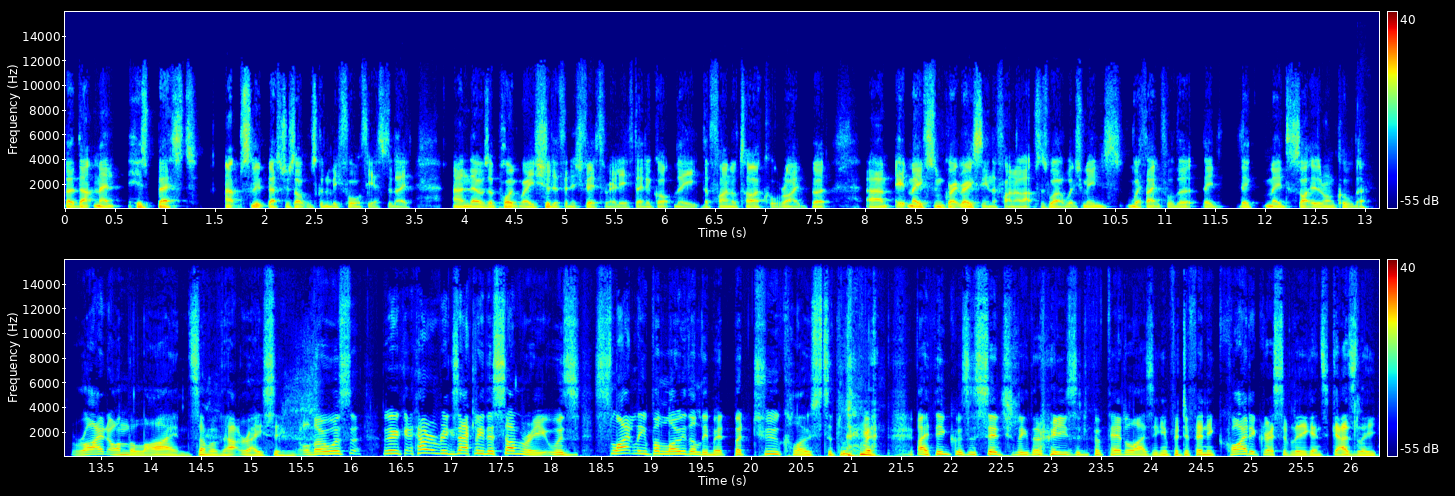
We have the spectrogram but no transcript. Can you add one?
but that meant his best absolute best result was going to be fourth yesterday, and there was a point where he should have finished fifth really if they'd have got the the final tire call right. But um, it made some great racing in the final laps as well, which means we're thankful that they they made slightly the wrong call there. Right on the line, some of that racing. Although it was I can't remember exactly the summary. It was slightly below the limit, but too close to the limit. I think was essentially the reason for penalising him for defending quite aggressively against Gasly.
